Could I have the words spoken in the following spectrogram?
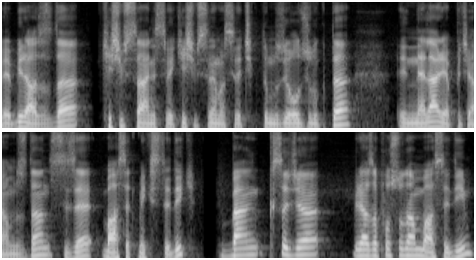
ve biraz da keşif sahnesi ve keşif sinemasıyla çıktığımız yolculukta e, neler yapacağımızdan size bahsetmek istedik. Ben kısaca biraz Aposto'dan bahsedeyim.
